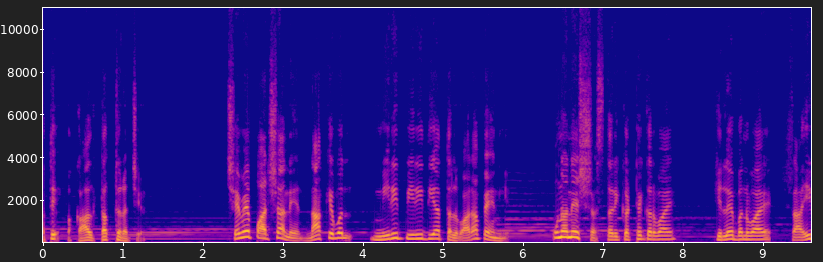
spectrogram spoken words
ਅਤੇ ਅਕਾਲ ਤਖਤ ਰਚਿਆ। ਛੇਵੇਂ ਪਾਤਸ਼ਾਹ ਨੇ ਨਾ ਕੇਵਲ ਮੀਰੀ ਪੀਰੀ ਦੀਆਂ ਤਲਵਾਰਾਂ ਪਹਿਨੀਆਂ, ਉਹਨਾਂ ਨੇ ਸ਼ਸਤਰ ਇਕੱਠੇ ਕਰਵਾਏ, ਕਿਲੇ ਬਣਵਾਏ, ਸ਼ਾਹੀ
